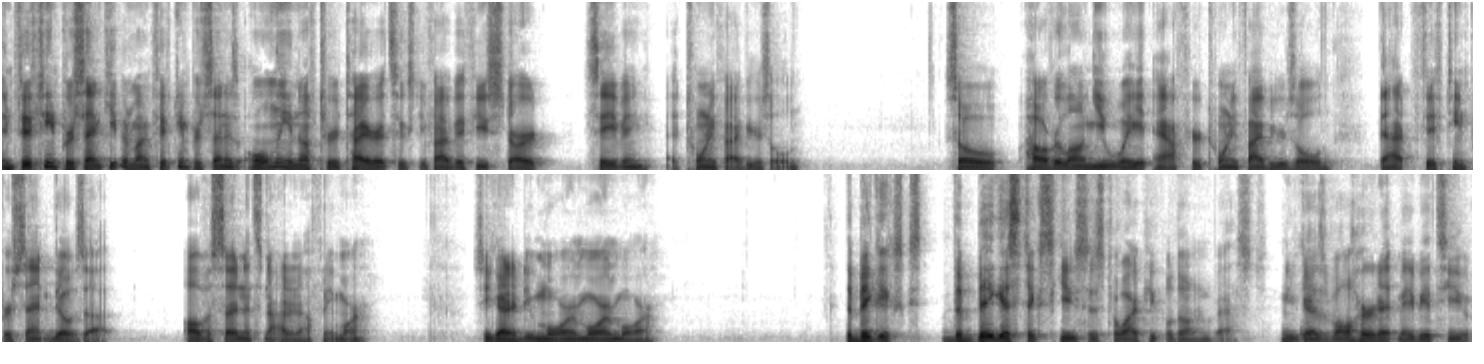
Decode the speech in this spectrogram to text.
and 15%, keep in mind, 15% is only enough to retire at 65 if you start saving at 25 years old. So, however long you wait after 25 years old, that 15% goes up. All of a sudden, it's not enough anymore. So, you got to do more and more and more the biggest the biggest excuse as to why people don't invest. You guys have all heard it. Maybe it's you.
